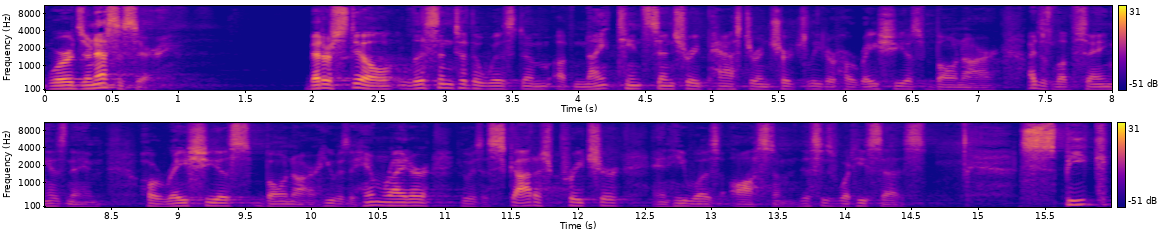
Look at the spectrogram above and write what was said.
Words are necessary. Better still, listen to the wisdom of 19th century pastor and church leader Horatius Bonar. I just love saying his name. Horatius Bonar. He was a hymn writer, he was a Scottish preacher, and he was awesome. This is what he says Speak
